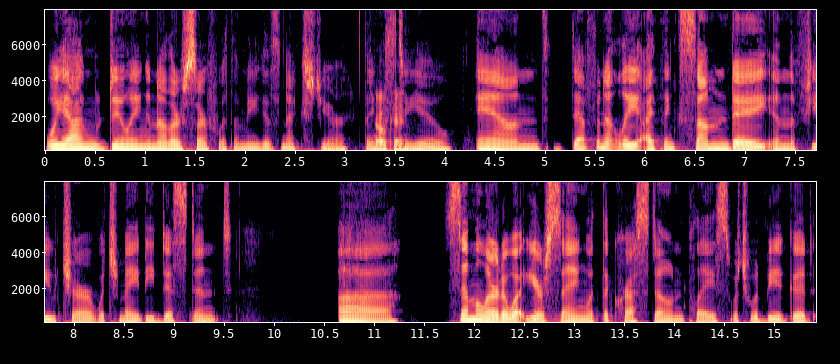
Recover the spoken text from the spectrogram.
Well, yeah, I'm doing another surf with Amigas next year, thanks okay. to you. And definitely, I think someday in the future, which may be distant, uh, similar to what you're saying with the Crestone place, which would be a good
